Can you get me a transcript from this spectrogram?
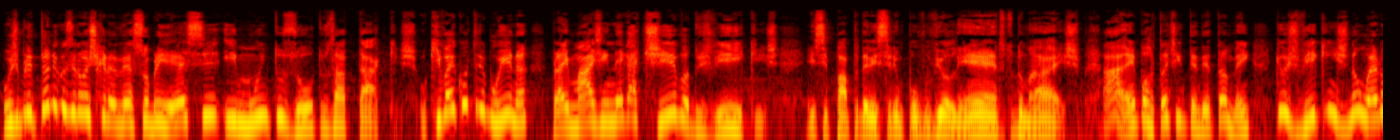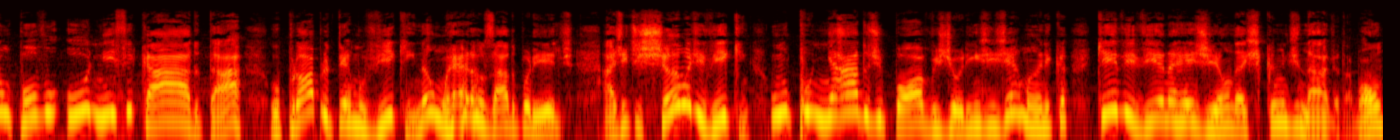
Os britânicos irão escrever sobre esse e muitos outros ataques, o que vai contribuir, né, para a imagem negativa dos vikings, esse papo deles serem um povo violento e tudo mais. Ah, é importante entender também que os vikings não eram um povo unificado, tá? O próprio termo viking não era usado por eles. A gente chama de viking um punhado de povos de origem germânica que vivia na região da Escandinávia, tá bom?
